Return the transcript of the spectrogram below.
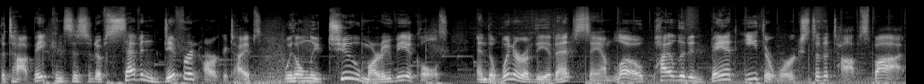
The top 8 consisted of 7 different archetypes with only 2 Mardu vehicles, and the winner of the event, Sam Lowe, piloted Bant Aetherworks to the top spot.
